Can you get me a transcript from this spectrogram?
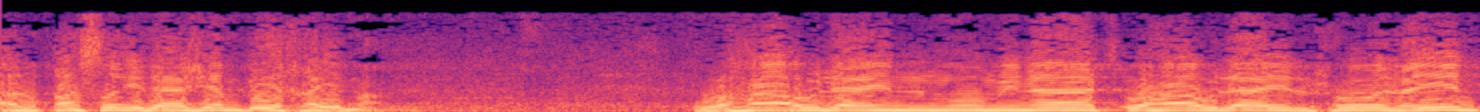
القصر إلى جنبه خيمة. وهؤلاء المؤمنات وهؤلاء الحور العين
